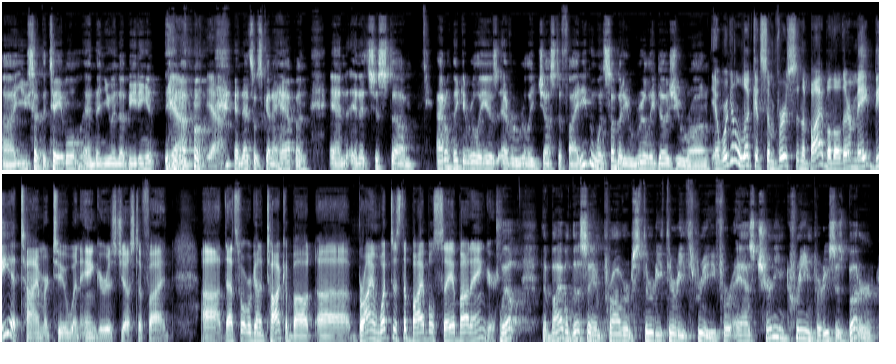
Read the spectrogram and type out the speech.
Uh, you set the table, and then you end up eating it. You yeah, know? yeah. And that's what's going to happen. And and it's just um, I don't think it really is ever really justified, even when somebody really does you wrong. Yeah, we're going to look at some verses in the Bible, though. There may be a time or two when anger is justified. Uh, that's what we're going to talk about. Uh, Brian, what does the Bible say about anger? Well, the Bible does say in Proverbs 30 33, for as churning cream produces butter,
